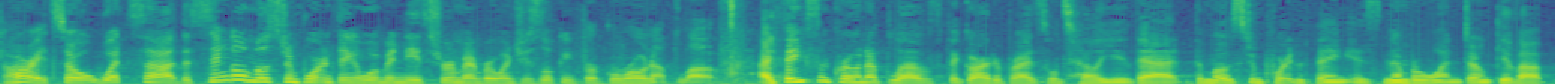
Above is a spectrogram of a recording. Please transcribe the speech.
All right. So, what's uh, the single most important thing a woman needs to remember when she's looking for grown up love? I think for grown up love, the Garter Brides will tell you that the most important thing is number one, don't give up.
